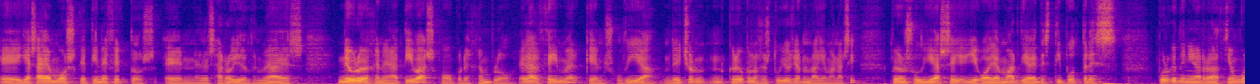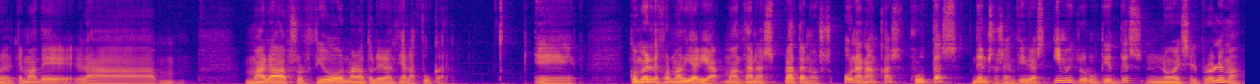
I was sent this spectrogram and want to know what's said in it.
eh, ya sabemos que tiene efectos en el desarrollo de enfermedades neurodegenerativas, como por ejemplo el Alzheimer, que en su día, de hecho creo que en los estudios ya no la llaman así, pero en su día se llegó a llamar diabetes tipo 3, porque tenía relación con el tema de la mala absorción, mala tolerancia al azúcar. Eh, comer de forma diaria manzanas, plátanos o naranjas, frutas densos en fibras y micronutrientes no es el problema.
